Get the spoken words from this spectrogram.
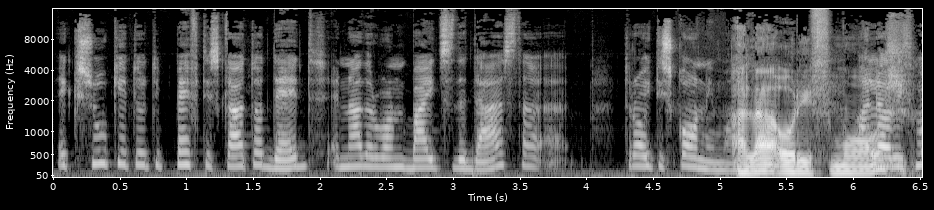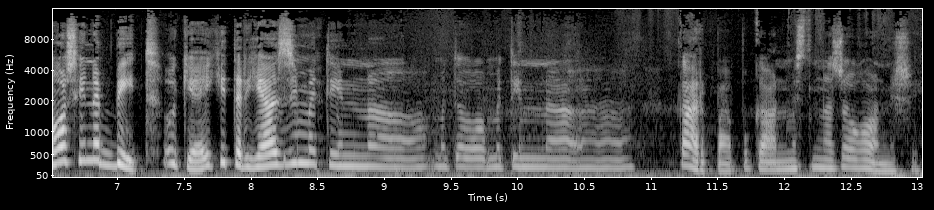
Εξού και το ότι πέφτεις κάτω, dead. Another one bites the dust. Ε, Τρώει τη σκόνη μου. Αλλά ο ρυθμός... Αλλά ο ρυθμός είναι beat, OK, και ταιριάζει με την, α, με το, με την α, ΚΑΡΠΑ που κάνουμε στην αναζωογόνηση.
